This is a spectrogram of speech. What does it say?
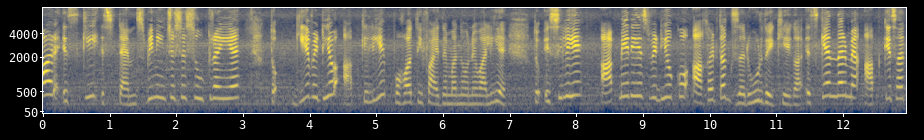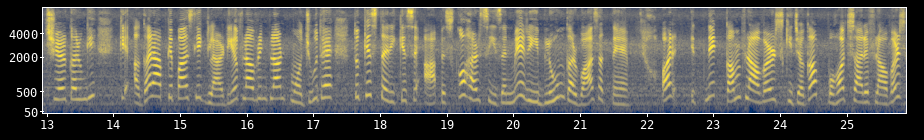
और इसकी स्टेम्स भी नीचे से सूख रही हैं तो ये वीडियो आपके लिए बहुत ही फ़ायदेमंद होने वाली है। तो इसलिए आप मेरी इस वीडियो को आखिर तक ज़रूर देखिएगा। इसके अंदर मैं आपके साथ शेयर करूँगी कि अगर आपके पास ये ग्लाडिया फ्लावरिंग प्लांट मौजूद है तो किस तरीके से आप इसको हर सीज़न में रीब्लूम करवा सकते हैं। और इतने कम फ्लावर्स की जगह बहुत सारे फ्लावर्स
